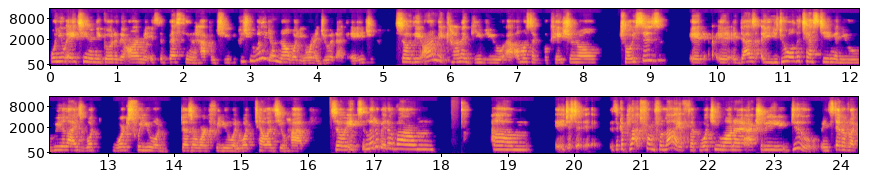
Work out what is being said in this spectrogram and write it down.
when you're 18 and you go to the army, it's the best thing that happened to you because you really don't know what you want to do at that age. So the army kind of give you uh, almost like vocational choices. It, it, it does. You do all the testing and you realize what works for you or doesn't work for you and what talents you have. So it's a little bit of um, um, it just it's like a platform for life, like what you want to actually do. Instead of like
